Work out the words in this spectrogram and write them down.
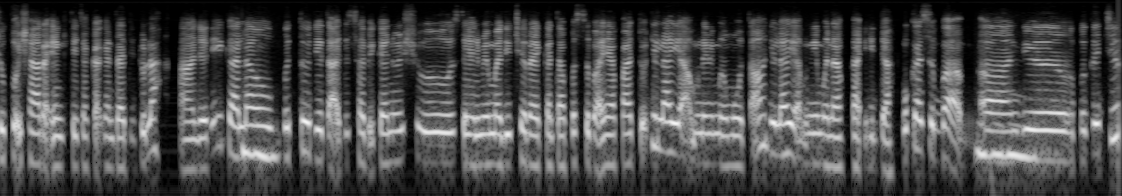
cukup syarat yang kita cakapkan tadi tu lah uh, jadi kalau Mhm. betul dia tak ada sabitkan nusyus dan memang diceraikan tanpa sebab yang patut dia layak menerima mut'ah dia layak menerima nafkah idah. Bukan sebab uh, Mhm. dia bekerja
